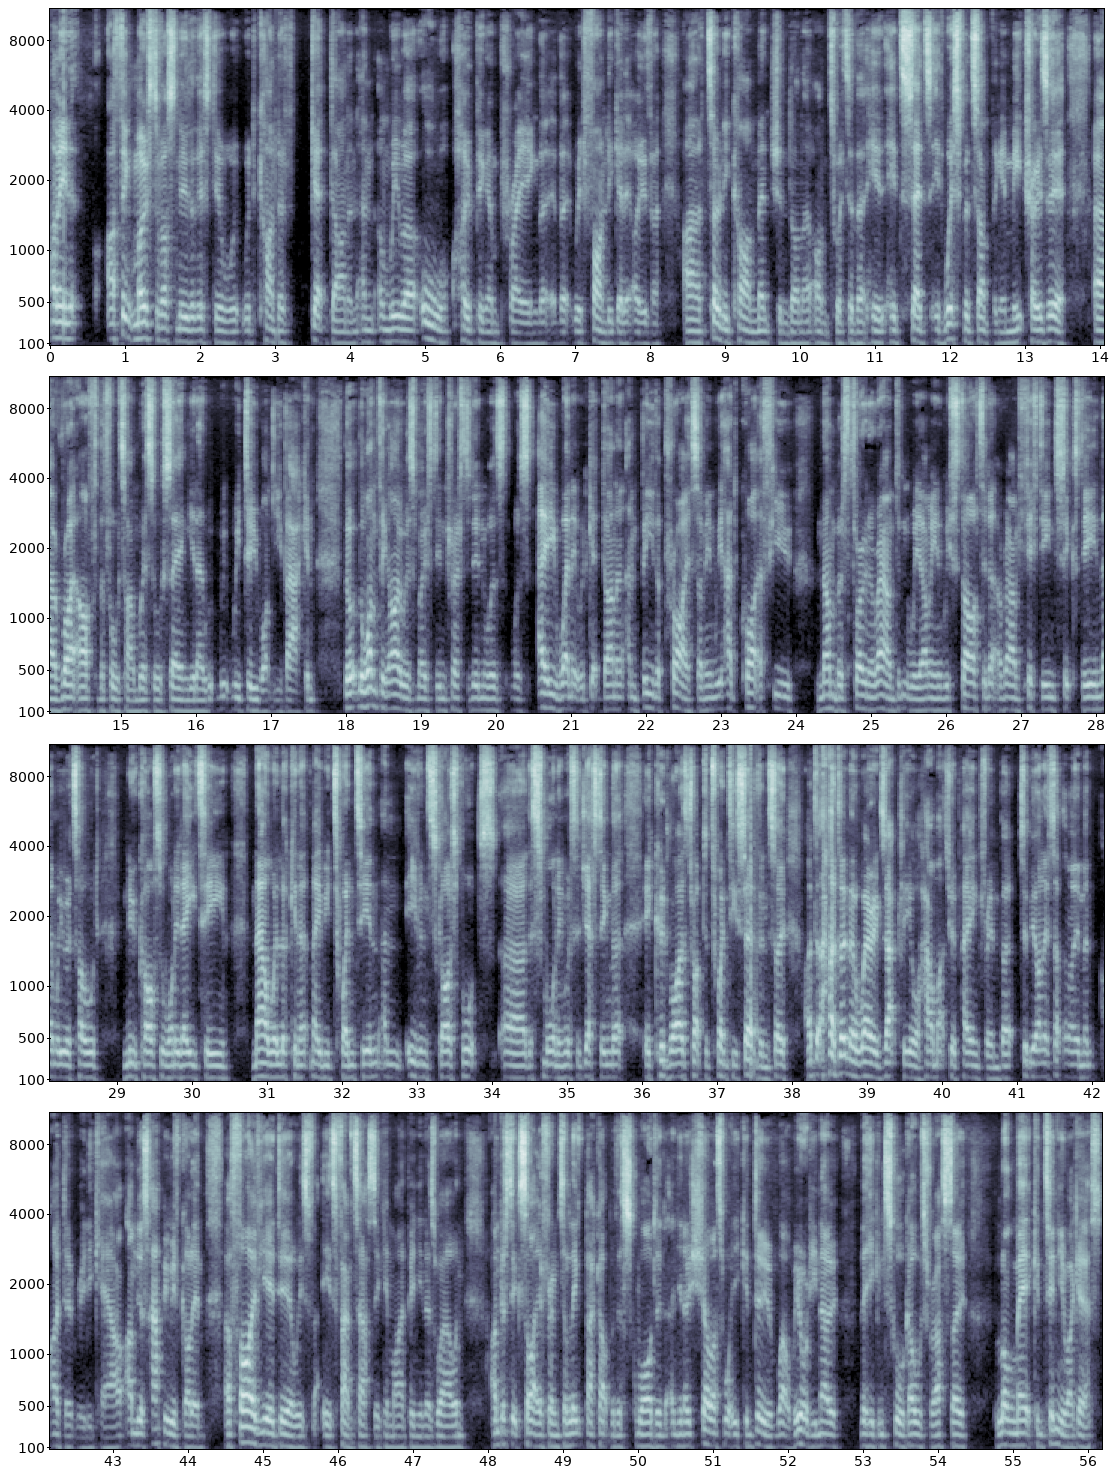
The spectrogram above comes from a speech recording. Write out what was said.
I mean, I think most of us knew that this deal would, would kind of get done and, and, and we were all hoping and praying that that we'd finally get it over. Uh, Tony Khan mentioned on uh, on Twitter that he, he'd said he'd whispered something in Mitro's ear uh, right after the full time whistle, saying, you know, we, we do want you back. And the the one thing I was most interested in was was a when it would get done and b the price. I mean, we had quite a few numbers thrown around, didn't we? I mean, we started at around 15, 16, then we were told Newcastle wanted 18. Now we're looking at maybe 20, and, and even Sky Sports uh, this morning were suggesting that it could rise to up to 27. So I d- I don't know where exactly or how much we're paying for him, but to be honest, at the moment, I don't really care. I'm just happy we've got him. A five year deal is is fantastic, in my opinion, as well. And I'm just excited for him to link back up with the squad and, and you know, show us what he can do. Well, we already know that he can score goals for us. So long may it continue, I guess.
